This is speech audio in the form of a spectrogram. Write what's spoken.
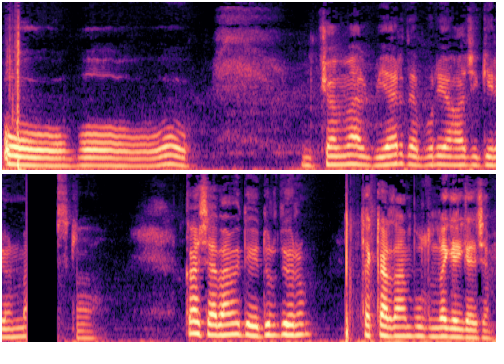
Oo. Mükemmel bir yerde buraya hacı girilmez ki. Arkadaşlar ben videoyu durduruyorum. Tekrardan bulduğumda geri geleceğim.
